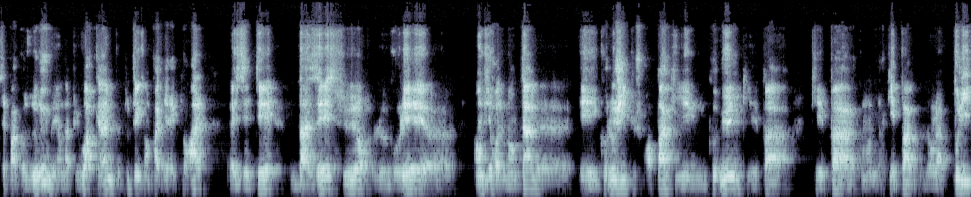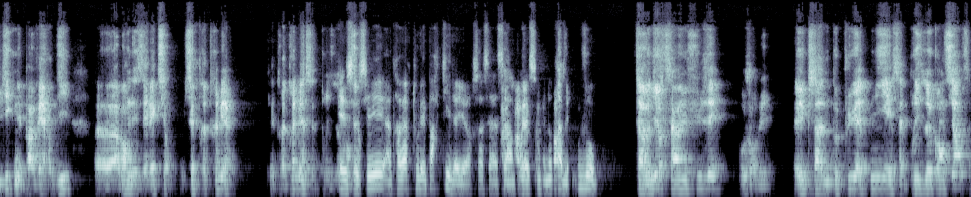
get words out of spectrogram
c'est pas à cause de nous, mais on a pu voir quand même que toutes les campagnes électorales, elles étaient basées sur le volet euh, environnemental euh, et écologique. Je crois pas qu'il y ait une commune qui est pas qui est pas comment dire qui est pas dont la politique n'est pas verdie euh, avant les élections. C'est très très bien. C'est très très bien cette prise de Et ceci à travers tous les partis d'ailleurs. Ça, c'est intéressant et notable et nouveau. Ça veut dire que ça a infusé aujourd'hui et que ça ne peut plus être nié. Cette prise de conscience, de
